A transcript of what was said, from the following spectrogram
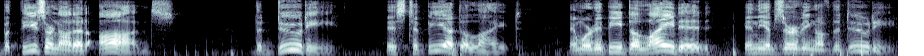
but these are not at odds. The duty is to be a delight, and we're to be delighted in the observing of the duty.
